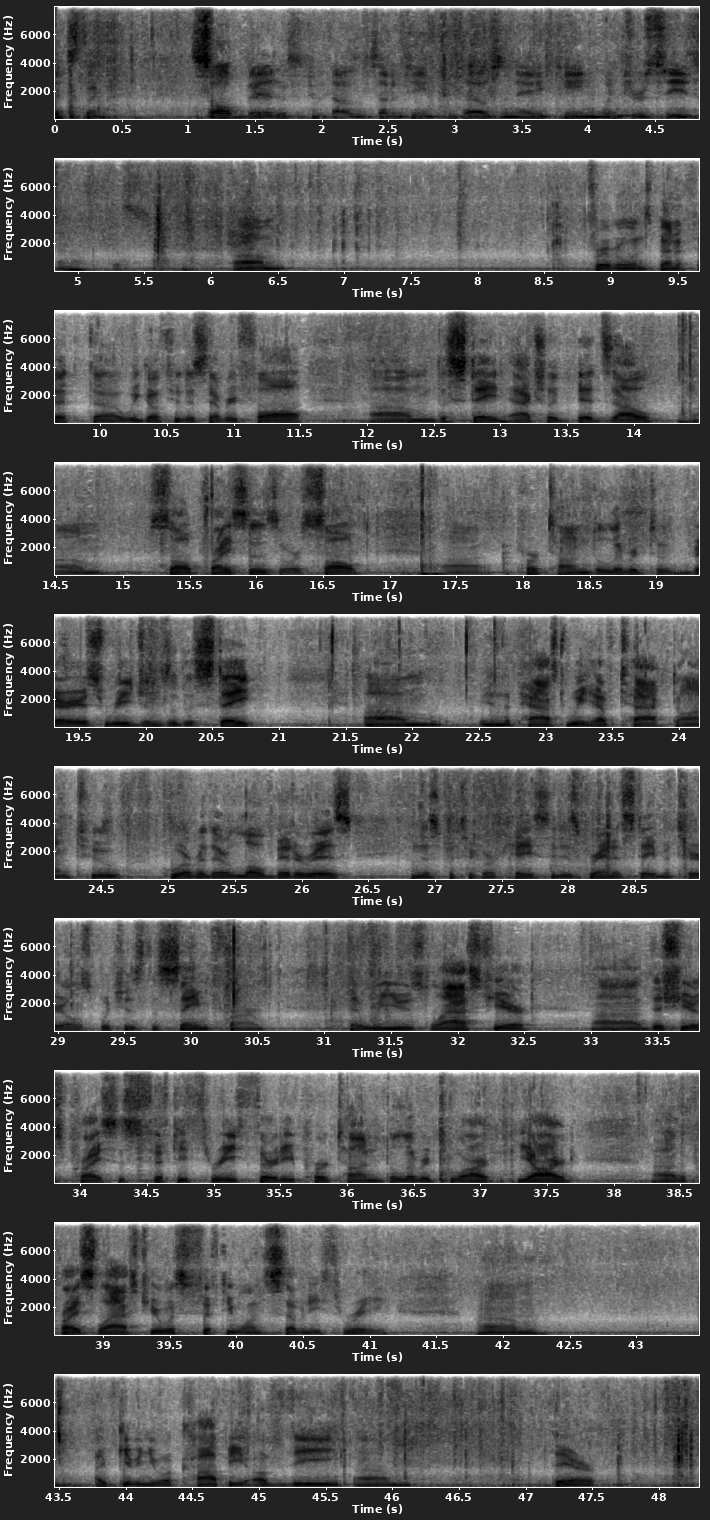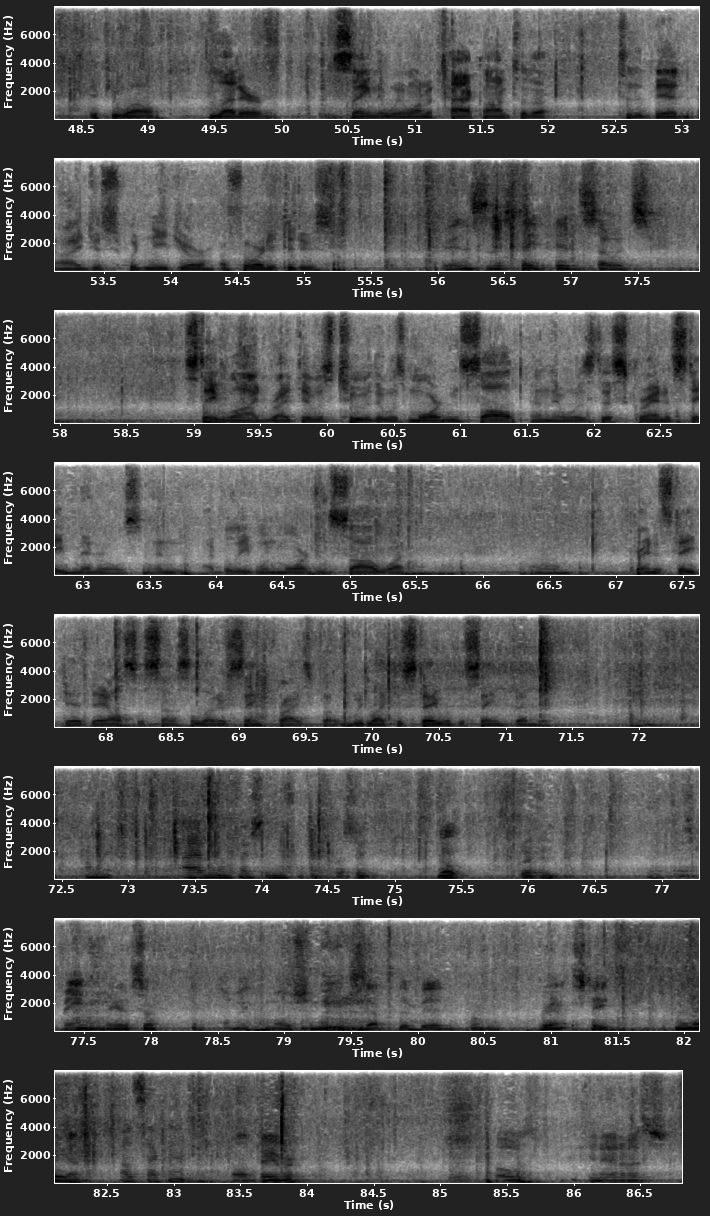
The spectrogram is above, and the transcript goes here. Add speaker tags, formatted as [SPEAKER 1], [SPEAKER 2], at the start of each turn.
[SPEAKER 1] Next thing, salt bid.
[SPEAKER 2] Bids 2017, 2018 winter season.
[SPEAKER 1] For everyone's benefit, uh, we go through this every fall. Um, The state actually bids out um, salt prices or salt uh, per ton delivered to various regions of the state. Um, In the past, we have tacked on to whoever their low bidder is. In this particular case, it is Granite State Materials, which is the same firm that we used last year. Uh, This year's price is fifty-three thirty per ton delivered to our yard. Uh, The price last year was fifty-one seventy-three. Um, I've given you a copy of the, um, their, if you will, letter saying that we want to tack on to the, to the bid. I just would need your authority to do so.
[SPEAKER 2] Okay, this is a state bid, so it's,
[SPEAKER 1] Statewide, right, there was two. There was Morton Salt and there was this Granite State Minerals. And I believe when Morton saw what um, Granite State did, they also sent us a letter, same price, but we'd like to stay with the same vendor.
[SPEAKER 3] Um, I have no questions.
[SPEAKER 2] Rusty,
[SPEAKER 4] Nope.
[SPEAKER 2] Griffin, Mr. Bean?
[SPEAKER 4] Negative, sir. I'll make the motion, we accept the bid from Granite State Minerals.
[SPEAKER 3] I'll second.
[SPEAKER 2] All in favor? Opposed? Unanimous?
